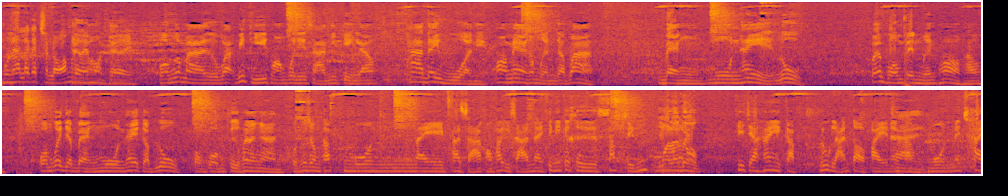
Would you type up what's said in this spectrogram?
โบนัสแล้วก็ฉลองเลยหมดเลย ผมก็มาดูว่าวิถีของคนอีสานจริงๆแล้ว ถ้าได้วัวเนี่ยพ่อแม่ก็เหมือนกับว่าแบ่งมูลให้ลูก เพราะฉะนั้นผมเป็นเหมือนพ่อเขา ผมก็จะแบ่งมูลให้กับลูกของผมคือพนักงาน คุณผู้ชมครับมูลในภาษาของภาคอีสานในที่นี้ก็คือทรัพย์สินมรดก ที่จะให้กับลูกหลานต่อไปนะครับ ใช่ มูลไม่ใช่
